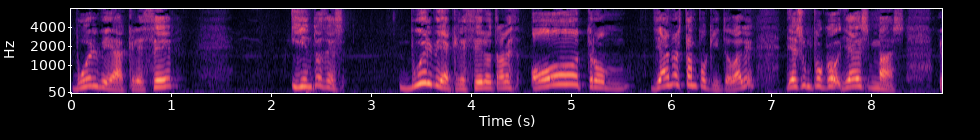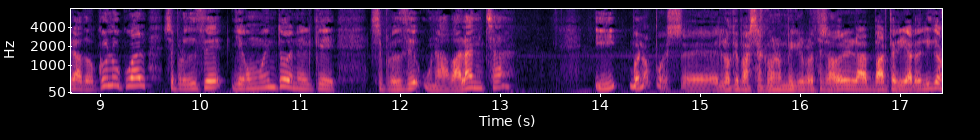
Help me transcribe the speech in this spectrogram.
vuelve a crecer y entonces vuelve a crecer otra vez otro ya no es tan poquito, ¿vale? Ya es un poco, ya es más grado. Con lo cual se produce, llega un momento en el que se produce una avalancha y, bueno, pues eh, lo que pasa con los microprocesadores, las baterías de litio,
